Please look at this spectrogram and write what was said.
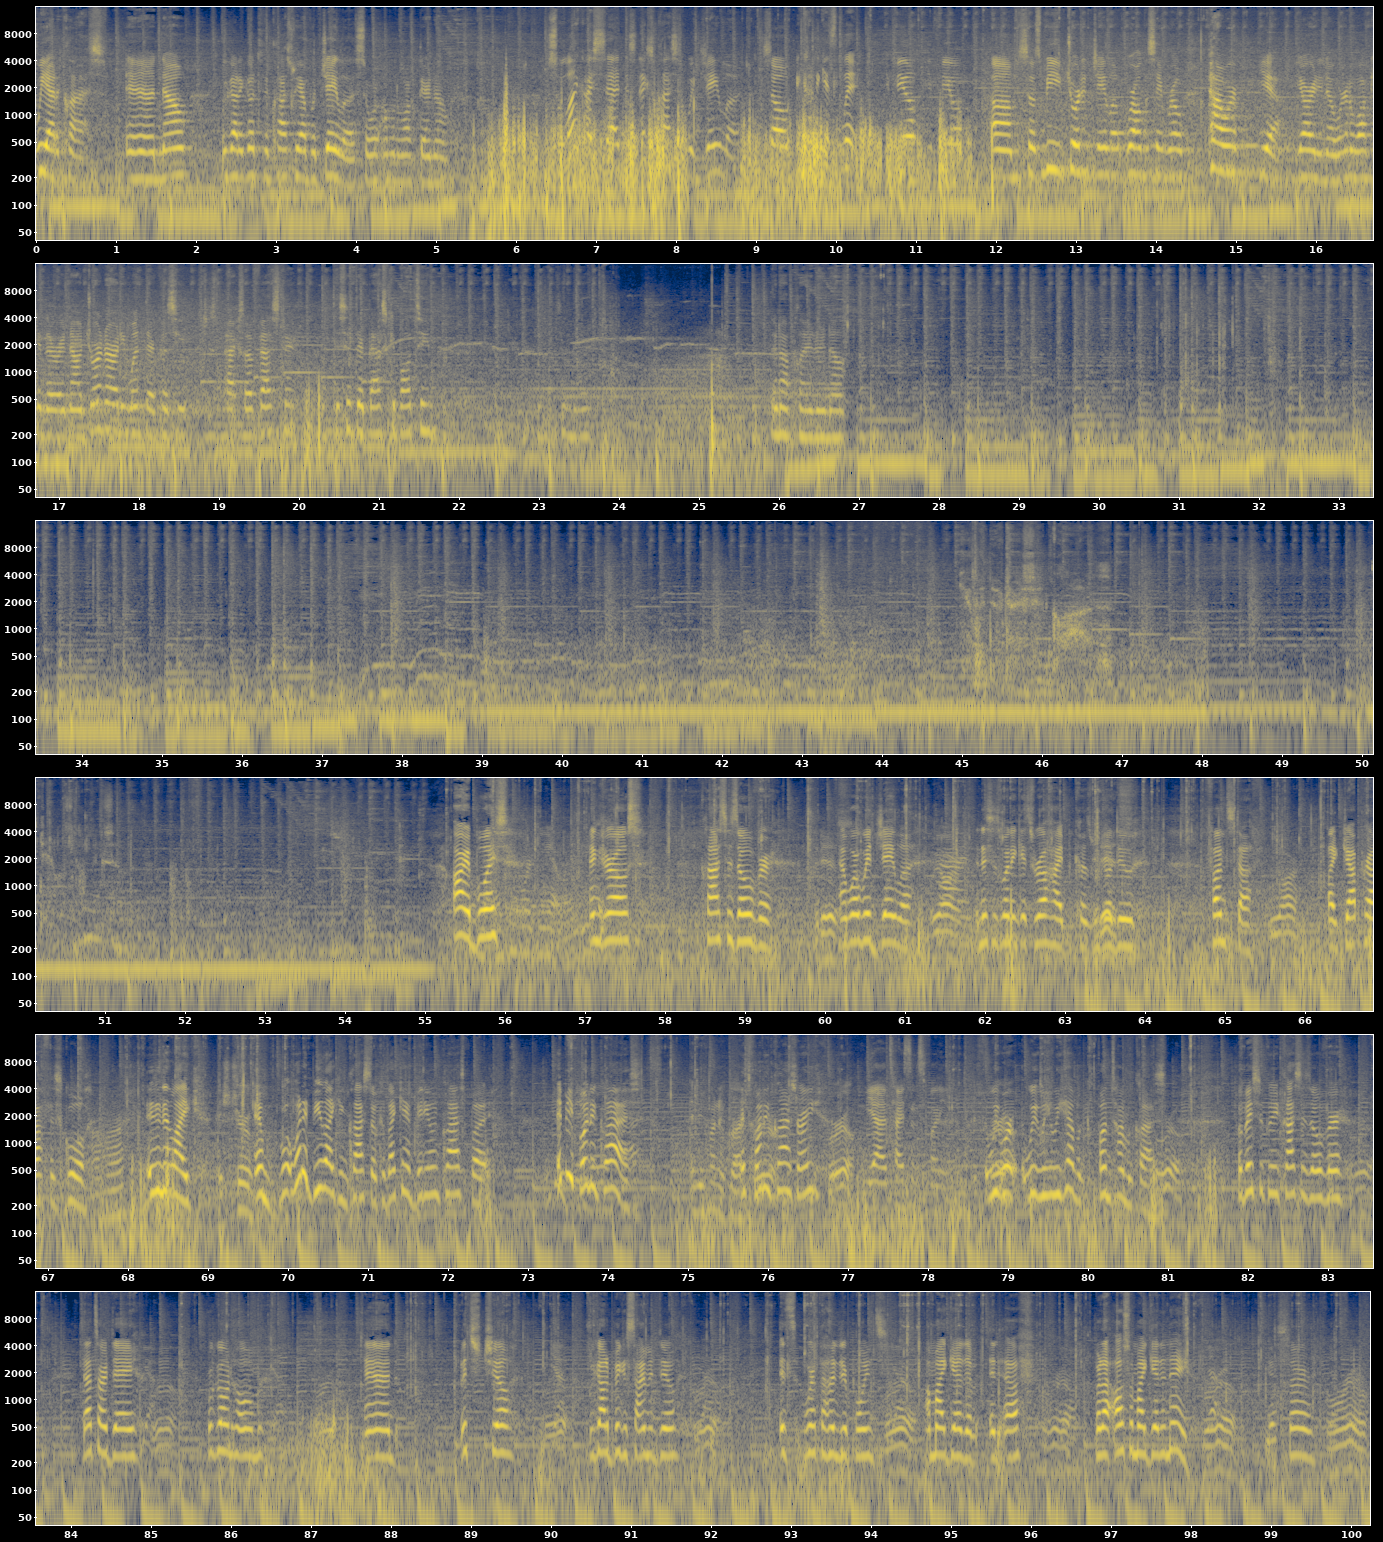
We had a class, and now we got to go to the class we have with Jayla. So I'm gonna walk there now. So, like I said, this next class is with Jayla. So it kind of gets lit. You feel? You feel? Um, so it's me, Jordan, Jayla. We're all in the same row. Power, yeah. You already know. We're gonna walk in there right now. Jordan already went there because he just packs up faster. This is their basketball team. They're not playing right now. All right, boys and girls, class is over, It is. and we're with Jayla. We are. And this is when it gets real hype because we It go is. do fun stuff, We are. like drop her off at school. Uh huh. Isn't it like? It's true. And what would it be like in class though? Because I can't video in class, but it'd be fun in class. It'd be fun in class. It's fun for in class, right? For real. Yeah, Tyson's funny. We real. were we, we, we have a fun time in class. For real. But basically, class is over. For real. That's our day. For real. We're going home, and it's chill. We got a big assignment due. It's worth 100 points. I might get an F, but I also might get an A. For real. Yes, sir. For real.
